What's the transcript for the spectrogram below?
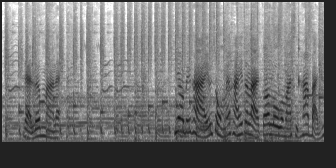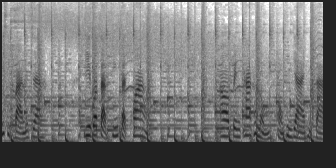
ๆแดดเริ่มมาแล้ว ที่เอาไปขายส่งแม่ค้าที่ตลาดก็โลประมาณ 15 บาท 20 บาทนะจ๊ะ ดีกว่าตัดทิ้งตัดขว้าง เอาเป็นค่าขนมของคุณยายคุณตา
